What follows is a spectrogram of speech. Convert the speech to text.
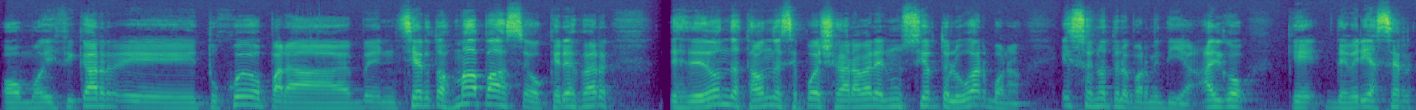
o modificar eh, tu juego para en ciertos mapas o querés ver desde dónde hasta dónde se puede llegar a ver en un cierto lugar. Bueno, eso no te lo permitía. Algo que debería ser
